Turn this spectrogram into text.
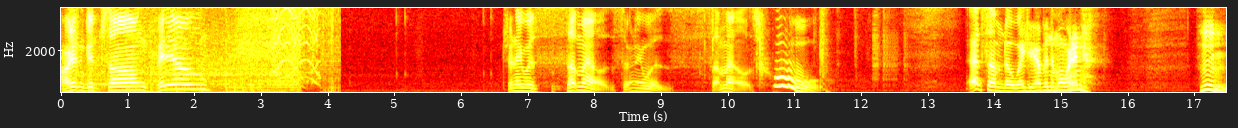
and good song video. Certainly was something else. Certainly was something else. Whoo! That's something to wake you up in the morning. Hmm.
